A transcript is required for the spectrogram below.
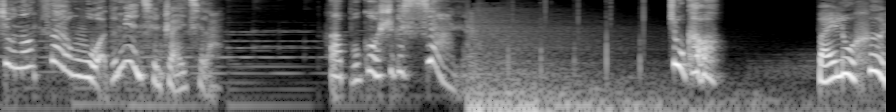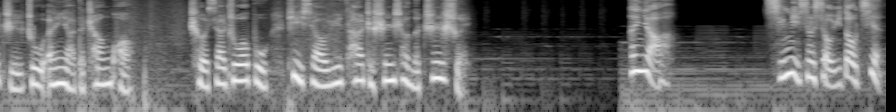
就能在我的面前拽起来。他不过是个下人。住口！白露喝止住恩雅的猖狂，扯下桌布替小鱼擦着身上的汁水。恩雅，请你向小鱼道歉。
